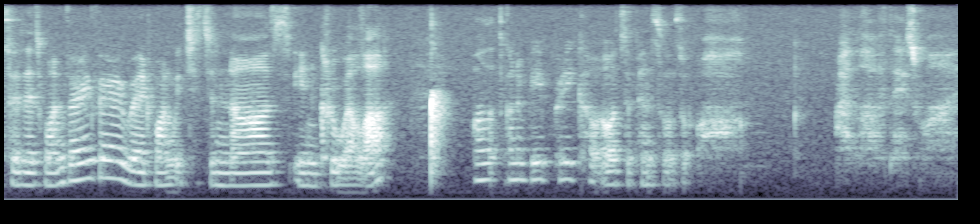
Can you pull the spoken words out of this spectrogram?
So there's one very, very red one, which is a NARS in Cruella. Well, it's going to be a pretty color. Oh, it's a pencil as well. Oh. I love this one.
